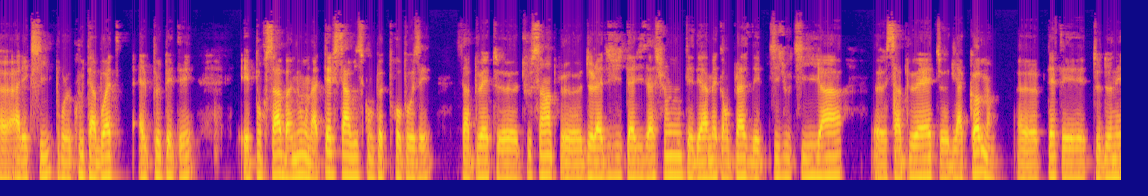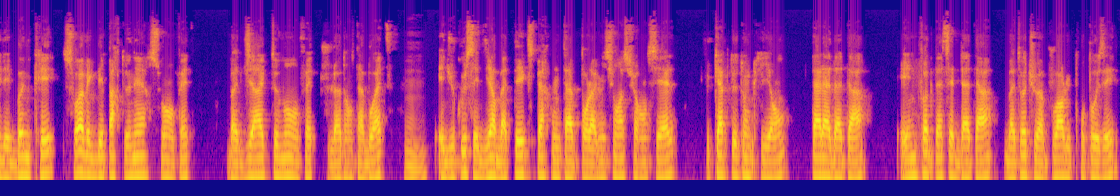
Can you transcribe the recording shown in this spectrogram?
euh, Alexis, pour le coup, ta boîte, elle peut péter. Et pour ça, bah, nous, on a tel service qu'on peut te proposer. Ça peut être euh, tout simple, euh, de la digitalisation, t'aider à mettre en place des petits outils IA. Euh, ça peut être de la com, peut-être et te donner les bonnes clés, soit avec des partenaires, soit en fait, bah, directement, en fait, tu l'as dans ta boîte. Mhm. Et du coup, c'est de dire, bah, t'es expert comptable pour la mission assurantielle, tu captes ton client, t'as la data, et une fois que t'as cette data, bah, toi, tu vas pouvoir lui proposer,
